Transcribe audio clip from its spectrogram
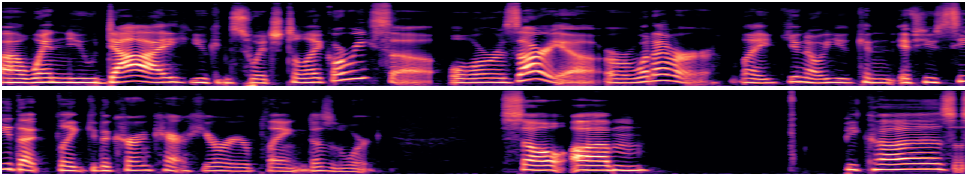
Uh, when you die, you can switch to like Orisa or Zarya or whatever. Like you know, you can if you see that like the current hero you're playing doesn't work. So um, because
